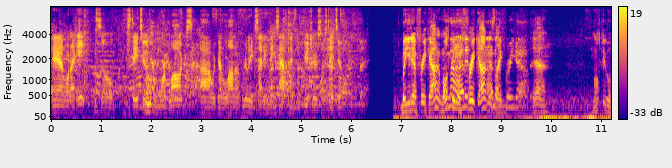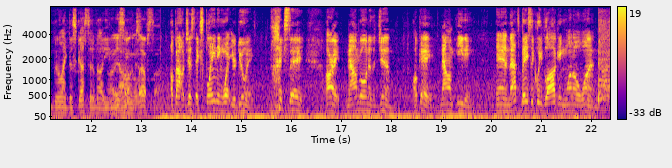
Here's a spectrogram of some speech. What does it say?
and what I ate. So stay tuned for more vlogs. Uh, we've got a lot of really exciting things happening in the future, so stay tuned. But you didn't freak out. Most Nah, I people didn't- freak out I because didn't like freak out. yeah. Most people be like disgusted about eating Oh, this on the left side. About just explaining what you're doing. Like say, all right, now I'm going to the gym. Okay, now I'm eating. And that's basically vlogging 101.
